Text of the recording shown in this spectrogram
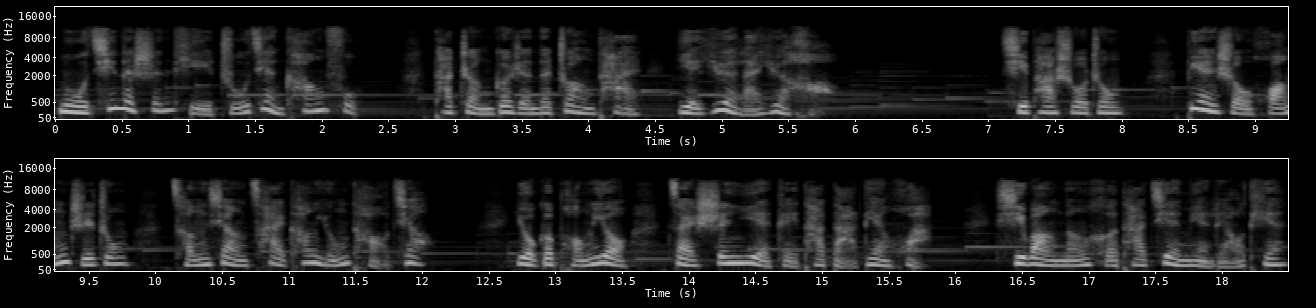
母亲的身体逐渐康复，他整个人的状态也越来越好。奇葩说中，辩手黄执中曾向蔡康永讨教，有个朋友在深夜给他打电话，希望能和他见面聊天。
